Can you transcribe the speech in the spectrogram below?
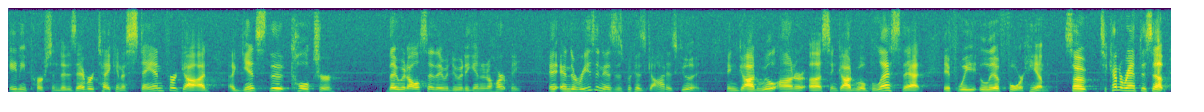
any person that has ever taken a stand for God against the culture, they would all say they would do it again in a heartbeat. And, and the reason is, is because God is good, and God will honor us, and God will bless that if we live for Him. So to kind of wrap this up,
